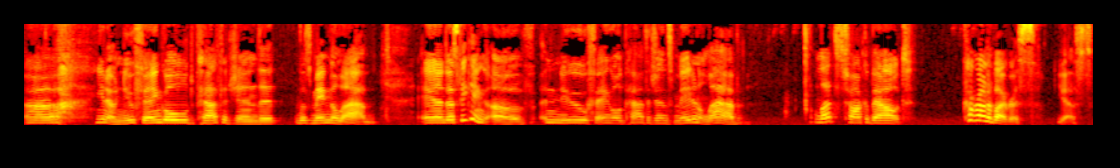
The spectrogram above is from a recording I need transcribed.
uh, you know, newfangled pathogen that was made in a lab. And uh, speaking of newfangled pathogens made in a lab, let's talk about coronavirus. Yes,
